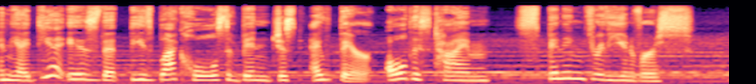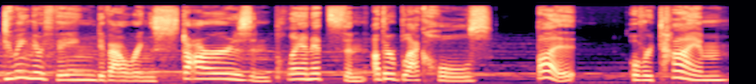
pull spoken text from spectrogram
And the idea is that these black holes have been just out there all this time, spinning through the universe, doing their thing, devouring stars and planets and other black holes. But over time,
